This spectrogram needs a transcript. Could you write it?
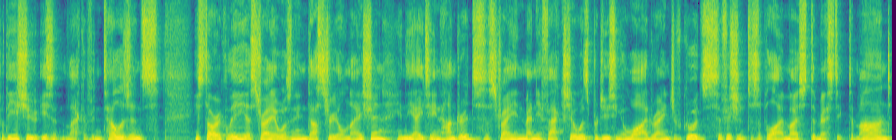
but the issue isn't lack of intelligence. Historically, Australia was an industrial nation. In the 1800s, Australian manufacture was producing a wide range of goods, sufficient to supply most domestic demand.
